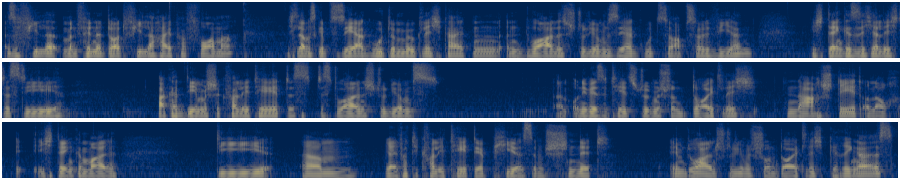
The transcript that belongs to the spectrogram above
also viele, man findet dort viele High Performer. Ich glaube, es gibt sehr gute Möglichkeiten, ein duales Studium sehr gut zu absolvieren. Ich denke sicherlich, dass die akademische Qualität des, des dualen Studiums, ähm, Universitätsstudiums schon deutlich nachsteht und auch, ich denke mal, die, ähm, ja, einfach die Qualität der Peers im Schnitt im dualen Studium schon deutlich geringer ist.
